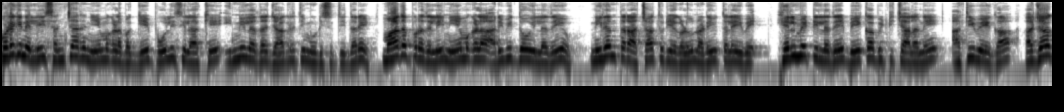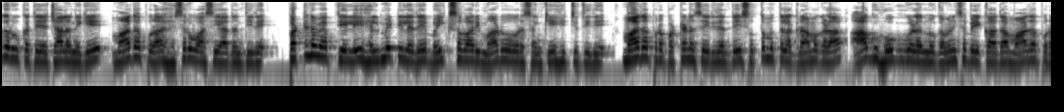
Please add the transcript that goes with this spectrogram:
ಕೊಡಗಿನಲ್ಲಿ ಸಂಚಾರ ನಿಯಮಗಳ ಬಗ್ಗೆ ಪೊಲೀಸ್ ಇಲಾಖೆ ಇನ್ನಿಲ್ಲದ ಜಾಗೃತಿ ಮೂಡಿಸುತ್ತಿದ್ದರೆ ಮಾದಪುರದಲ್ಲಿ ನಿಯಮಗಳ ಅರಿವಿದ್ದೋ ಇಲ್ಲದೆಯೋ ನಿರಂತರ ಅಚಾತುರ್ಯಗಳು ನಡೆಯುತ್ತಲೇ ಇವೆ. ಹೆಲ್ಮೆಟ್ ಇಲ್ಲದೆ ಬೇಕಾಬಿಟ್ಟಿ ಚಾಲನೆ, ಅತಿವೇಗ, ಅಜಾಗರೂಕತೆಯ ಚಾಲನೆಗೆ ಮಾದಾಪುರ ಹೆಸರುವಾಸಿಯಾದಂತಿದೆ. ಪಟ್ಟಣ ವ್ಯಾಪ್ತಿಯಲ್ಲಿ ಹೆಲ್ಮೆಟ್ ಇಲ್ಲದೆ ಬೈಕ್ ಸವಾರಿ ಮಾಡುವವರ ಸಂಖ್ಯೆ ಹೆಚ್ಚುತ್ತಿದೆ. ಮಾದಾಪುರ ಪಟ್ಟಣ ಸೇರಿದಂತೆ ಸುತ್ತಮುತ್ತಲ ಗ್ರಾಮಗಳ ಆಗು ಹೋಗುಗಳನ್ನು ಗಮನಿಸಬೇಕಾದ ಮಾದಾಪುರ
